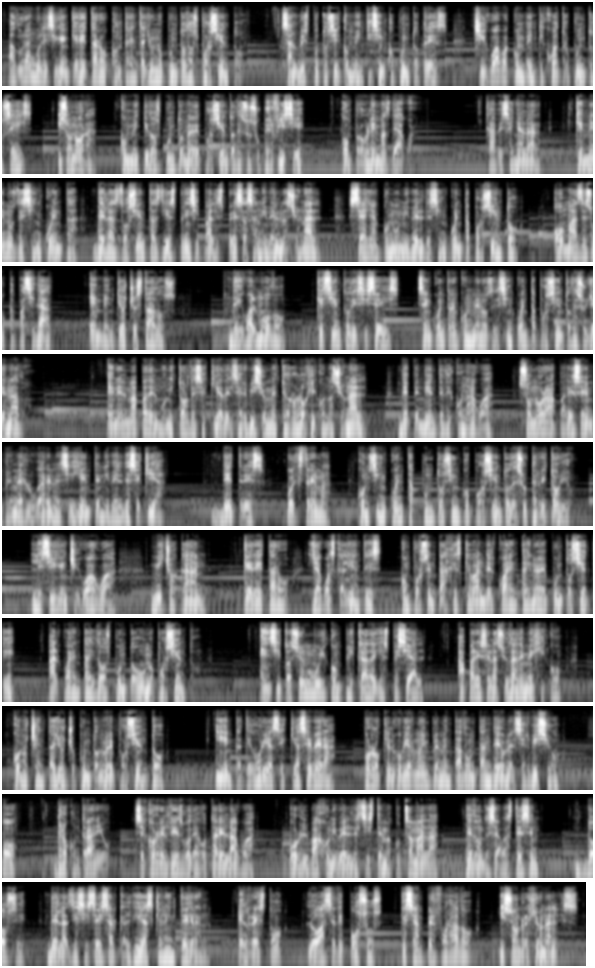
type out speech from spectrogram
A Durango le siguen Querétaro con 31.2%, San Luis Potosí con 25.3%, Chihuahua con 24.6% y Sonora con 22.9% de su superficie con problemas de agua. Cabe señalar que menos de 50 de las 210 principales presas a nivel nacional se hallan con un nivel de 50% o más de su capacidad en 28 estados. De igual modo, que 116 se encuentran con menos del 50% de su llenado. En el mapa del monitor de sequía del Servicio Meteorológico Nacional, dependiente de Conagua, Sonora aparece en primer lugar en el siguiente nivel de sequía, D3 o extrema, con 50.5% de su territorio. Le siguen Chihuahua, Michoacán, Querétaro y Aguascalientes con porcentajes que van del 49.7 al 42.1%. En situación muy complicada y especial, aparece la Ciudad de México, con 88.9%, y en categoría sequía severa, por lo que el gobierno ha implementado un tandeo en el servicio, o, de lo contrario, se corre el riesgo de agotar el agua por el bajo nivel del sistema Cutzamala, de donde se abastecen 12 de las 16 alcaldías que le integran. El resto lo hace de pozos que se han perforado y son regionales.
